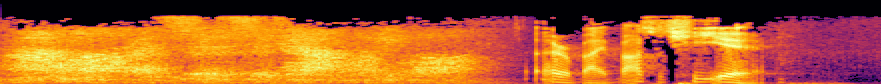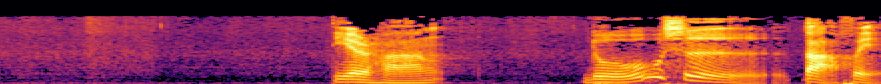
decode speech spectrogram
南无本师释迦牟尼佛。二百八十七页，第二行，如是大会，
